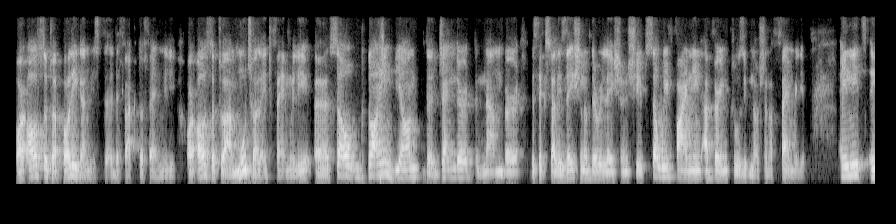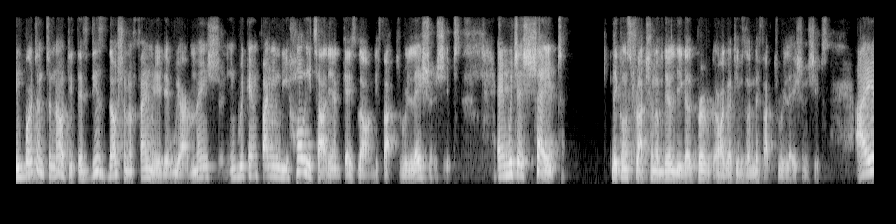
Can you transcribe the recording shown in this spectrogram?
or also to a polygamist uh, de facto family, or also to a mutual aid family. Uh, so going beyond the gender, the number, the sexualization of the relationship. So we're finding a very inclusive notion of family. And it's important to note that this notion of family that we are mentioning, we can find in the whole Italian case law on de facto relationships, and which has shaped the construction of their legal prerogatives on de facto relationships. I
